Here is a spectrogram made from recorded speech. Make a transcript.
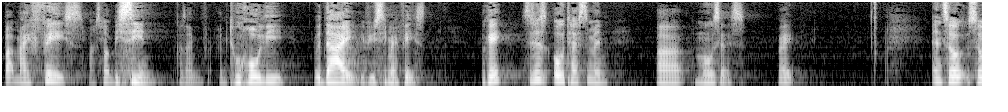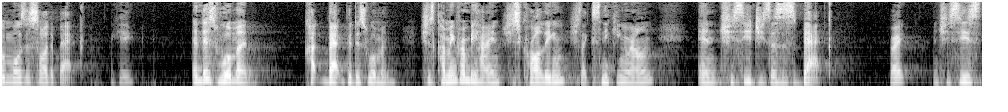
But my face must not be seen, because I'm, I'm too holy. You'll die if you see my face. Okay? So this is Old Testament uh, Moses, right? And so, so Moses saw the back, okay? And this woman, cut back to this woman. She's coming from behind, she's crawling, she's like sneaking around, and she sees Jesus' back, right? And she sees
